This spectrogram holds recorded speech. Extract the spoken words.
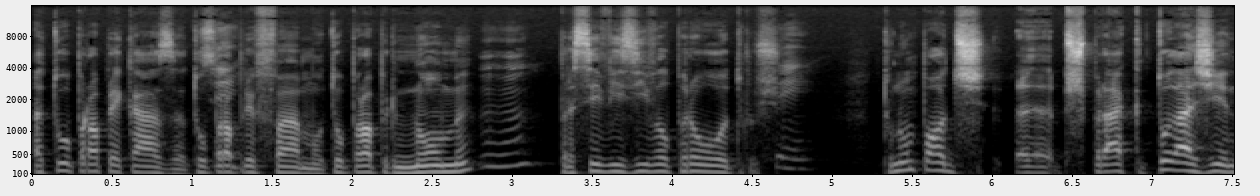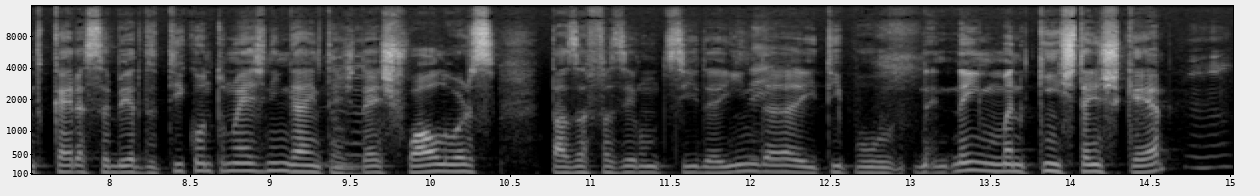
a tua própria casa, a tua Sim. própria fama, o teu próprio nome para ser visível para outros. Sim tu não podes uh, esperar que toda a gente queira saber de ti quando tu não és ninguém. Tens uhum. 10 followers, estás a fazer um tecido ainda Sim. e tipo, nem manequins tens sequer uhum.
